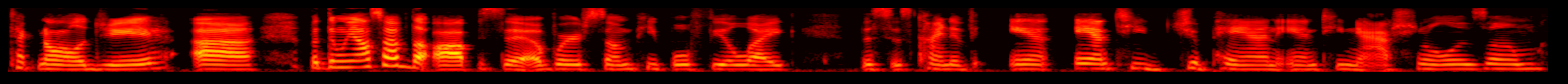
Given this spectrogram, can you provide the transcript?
technology. Uh, but then we also have the opposite of where some people feel like this is kind of an- anti-Japan, anti-nationalism.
